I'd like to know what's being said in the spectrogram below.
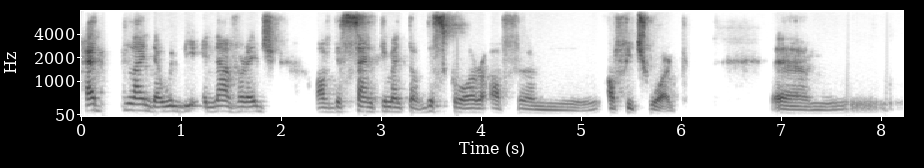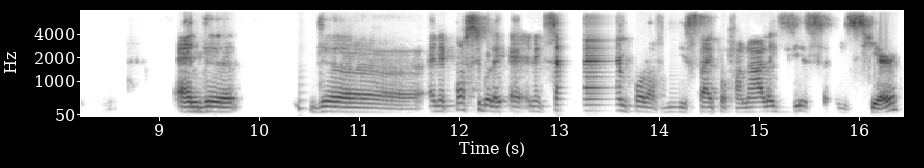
headline, there will be an average of the sentiment of the score of, um, of each word. Um, and uh, the and a possible an example of this type of analysis is here.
